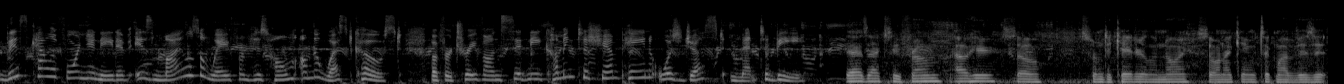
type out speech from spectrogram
This California native is miles away from his home on the West Coast. But for Trevon Sidney, coming to Champaign was just meant to be. Dad's actually from out here, so he's from Decatur, Illinois. So when I came and took my visit,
